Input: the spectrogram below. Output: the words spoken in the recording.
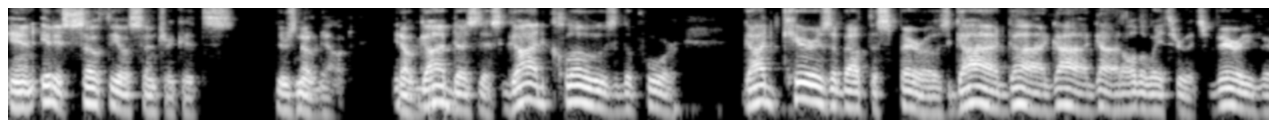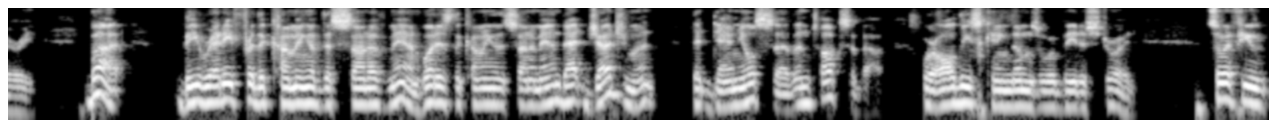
and it is so theocentric. It's there's no doubt. You know, mm-hmm. God does this. God clothes the poor. God cares about the sparrows. God, God, God, God, all the way through. It's very, very. But be ready for the coming of the Son of Man. What is the coming of the Son of Man? That judgment that Daniel 7 talks about, where all these kingdoms will be destroyed. So if you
